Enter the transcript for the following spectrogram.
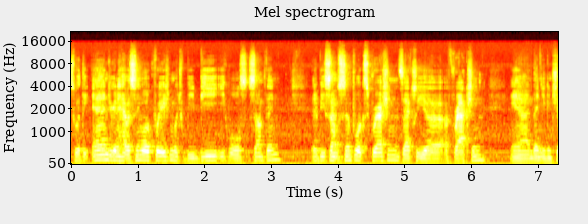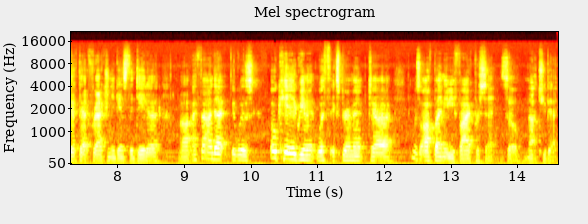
So at the end, you're going to have a single equation, which will be b equals something. It'll be some simple expression. It's actually a, a fraction. And then you can check that fraction against the data. Uh, I found that it was okay agreement with experiment. Uh, it was off by maybe 5%, so not too bad.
